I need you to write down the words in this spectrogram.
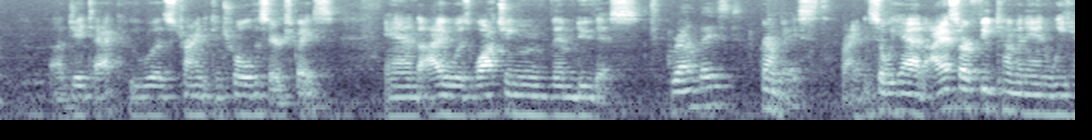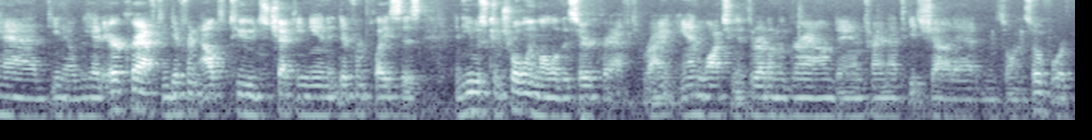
uh, JTAC, who was trying to control this airspace, and I was watching them do this Ground-based? Ground based, right? And so we had ISR feed coming in. We had you know we had aircraft in different altitudes checking in at different places, and he was controlling all of this aircraft, right? And watching it threat on the ground and trying not to get shot at, and so on and so forth.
